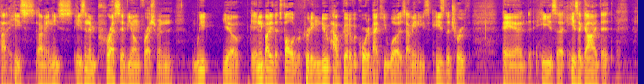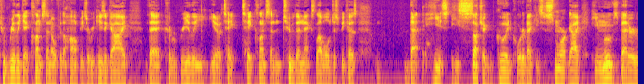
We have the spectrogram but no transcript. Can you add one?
Uh, he's, I mean, he's he's an impressive young freshman. We, you know, anybody that's followed recruiting knew how good of a quarterback he was. I mean, he's he's the truth, and he's a he's a guy that could really get Clemson over the hump. He's a he's a guy that could really you know take take Clemson to the next level just because that he's he's such a good quarterback. He's a smart guy. He moves better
